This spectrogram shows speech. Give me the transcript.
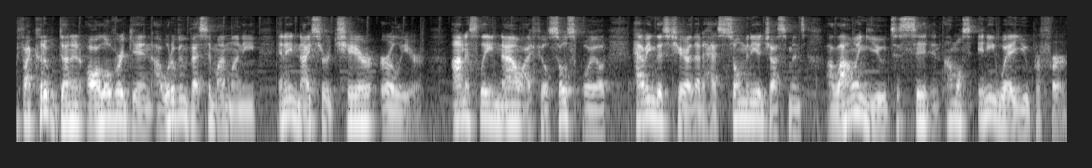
If I could have done it all over again, I would have invested my money in a nicer chair earlier. Honestly, now I feel so spoiled having this chair that has so many adjustments, allowing you to sit in almost any way you prefer.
